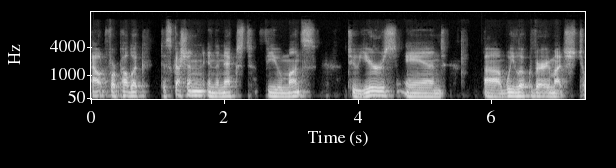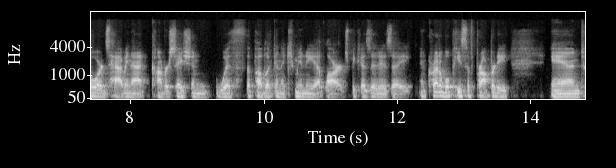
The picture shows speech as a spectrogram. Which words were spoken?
out for public discussion in the next few months two years. And uh, we look very much towards having that conversation with the public and the community at large because it is a incredible piece of property and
